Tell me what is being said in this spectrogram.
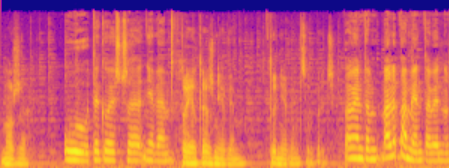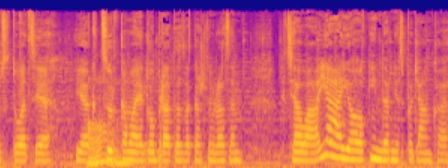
Może. Uuu, tego jeszcze nie wiem. To ja też nie wiem. To nie wiem, co będzie. Pamiętam, ale pamiętam jedną sytuację, jak O. córka mojego brata za każdym razem chciała jajo, kinder niespodziankę.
